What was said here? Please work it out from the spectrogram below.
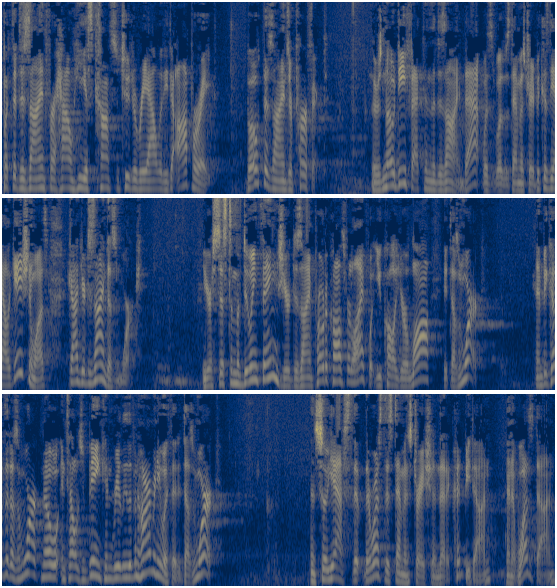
but the design for how he has constituted reality to operate. Both designs are perfect. There's no defect in the design. That was what was demonstrated because the allegation was, God, your design doesn't work. Your system of doing things, your design protocols for life, what you call your law, it doesn't work. And because it doesn't work, no intelligent being can really live in harmony with it. It doesn't work. And so yes, th- there was this demonstration that it could be done, and it was done.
